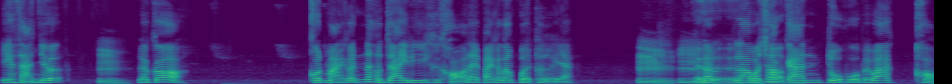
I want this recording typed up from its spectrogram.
เอกสารเยอะ อืมแล้วก็ กฎหมายก็น่าสนใจดีคือขออะไรไปก็ต้องเปิดเผยอะ อืมอืมเออแล้วเราอะผมชชออบบ การจู่หัวไปว่าขอ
